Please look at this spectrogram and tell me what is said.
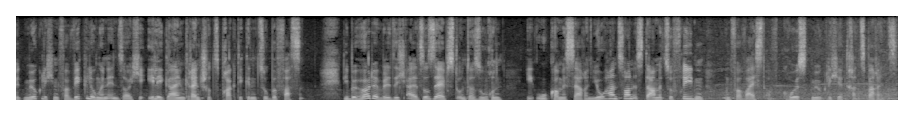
mit möglichen Verwicklungen in solche illegalen Grenzschutzpraktiken zu befassen. Die Behörde will sich also selbst untersuchen. EU-Kommissarin Johansson ist damit zufrieden und verweist auf größtmögliche Transparenz.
